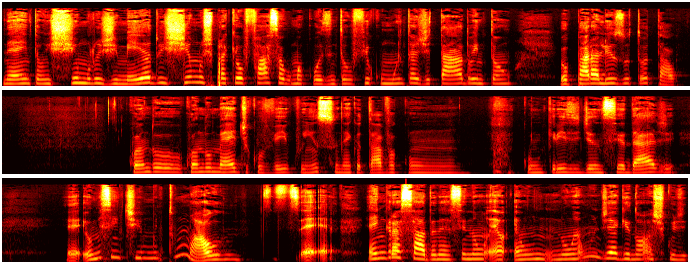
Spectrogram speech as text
né? Então estímulos de medo, estímulos para que eu faça alguma coisa. Então eu fico muito agitado, então eu paraliso total. Quando quando o médico veio com isso, né, que eu tava com com crise de ansiedade, é, eu me senti muito mal, é, é engraçado, né? Assim, não, é, é um, não é um diagnóstico de.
